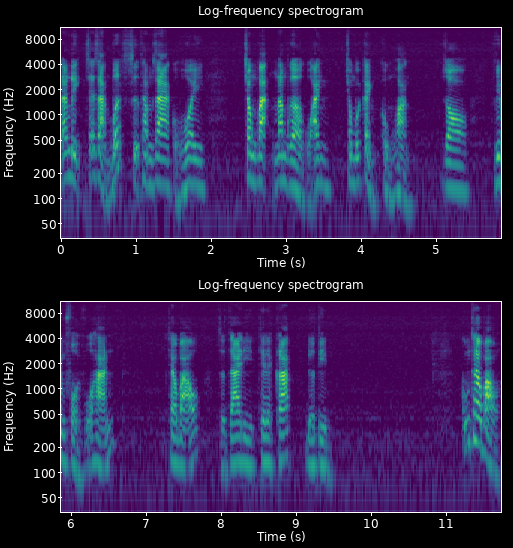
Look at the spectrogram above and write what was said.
đang định sẽ giảm bớt sự tham gia của Huawei trong mạng 5G của Anh trong bối cảnh khủng hoảng do viêm phổi Vũ Hán, theo báo The Daily Telegraph đưa tin. Cũng theo bảo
